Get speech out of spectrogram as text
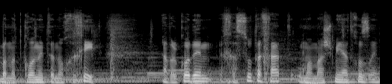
במתכונת הנוכחית. אבל קודם, חסות אחת וממש מיד חוזרים.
